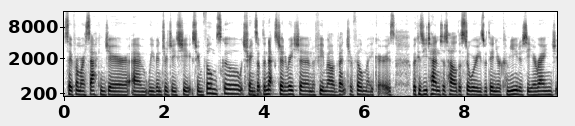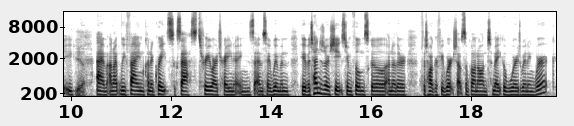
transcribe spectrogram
So from our second year, um, we've introduced She Extreme Film School, which trains mm. up the next generation of female adventure filmmakers because you tend to tell the stories within your community around you. Yeah. Um, and I, we found kind of great success through our trainings. And um, so mm. women who have attended our She Extreme Film School and other photography workshops have gone on to make award-winning work work.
